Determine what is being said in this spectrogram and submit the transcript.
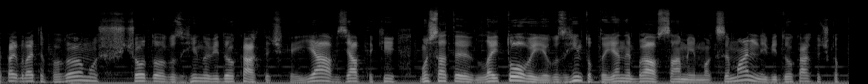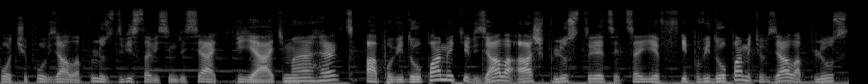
Тепер давайте поговоримо щодо розгіну відеокарточки. Я взяв такий, можна сказати, лайтовий розгін, тобто я не брав самий максимальний. Відеокарточка по чіпу взяла плюс 285 МГц, а по відеопам'яті взяла аж плюс 30. Це є і по відеопам'яті взяла плюс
